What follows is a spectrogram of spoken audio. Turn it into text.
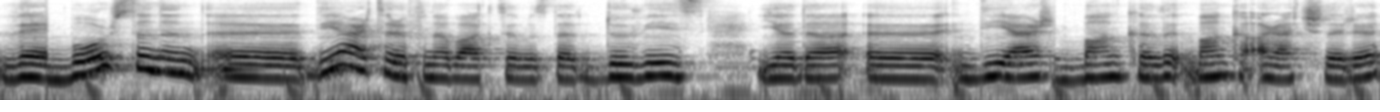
ve borsanın e, diğer tarafına baktığımızda döviz ya da e, diğer bankalı banka araçları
